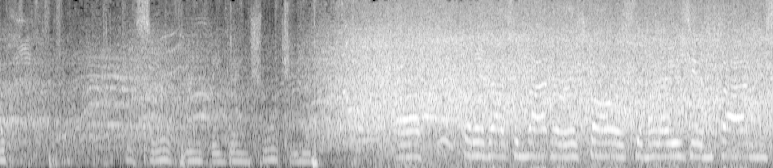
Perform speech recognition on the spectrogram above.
The serve has been going short, you know. Uh, but it doesn't matter as far as the Malaysian fans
